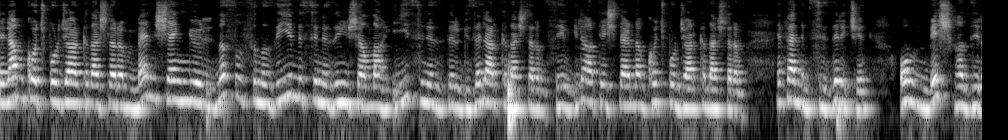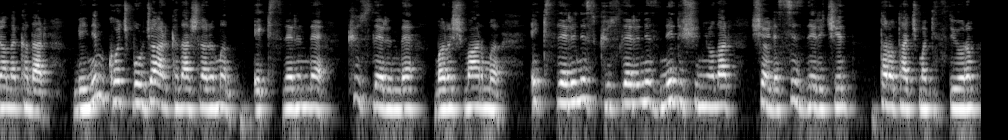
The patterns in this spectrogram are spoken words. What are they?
Selam Koç burcu arkadaşlarım. Ben Şengül. Nasılsınız? İyi misiniz? İnşallah iyisinizdir güzel arkadaşlarım. Sevgili ateşlerden Koç burcu arkadaşlarım. Efendim sizler için 15 Haziran'a kadar benim Koç burcu arkadaşlarımın ekslerinde, küslerinde barış var mı? Eksleriniz, küsleriniz ne düşünüyorlar? Şöyle sizler için tarot açmak istiyorum.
